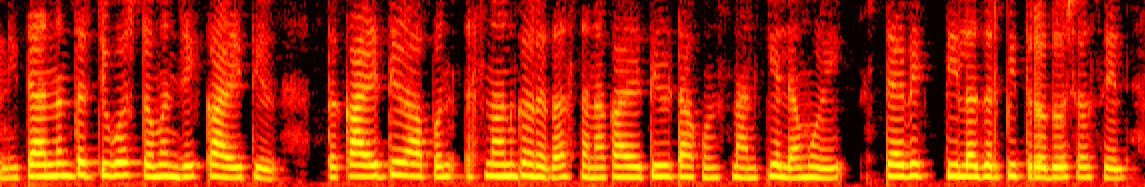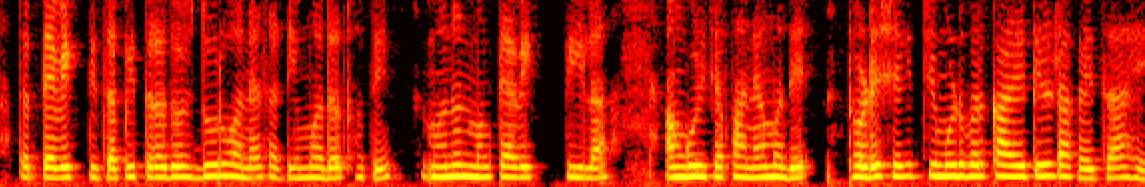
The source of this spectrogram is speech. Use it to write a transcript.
आणि त्यानंतरची गोष्ट म्हणजे काळे तीळ. तर काळे तीळ आपण स्नान करत असताना काळे तीळ टाकून स्नान केल्यामुळे त्या व्यक्तीला जर पित्रदोष असेल तर त्या व्यक्तीचा पित्रदोष दूर होण्यासाठी मदत होते. म्हणून मग त्या व्यक्तीला आंघोळीच्या पाण्यामध्ये थोडेसे चिमूटभर काळे तीळ टाकायचं आहे.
